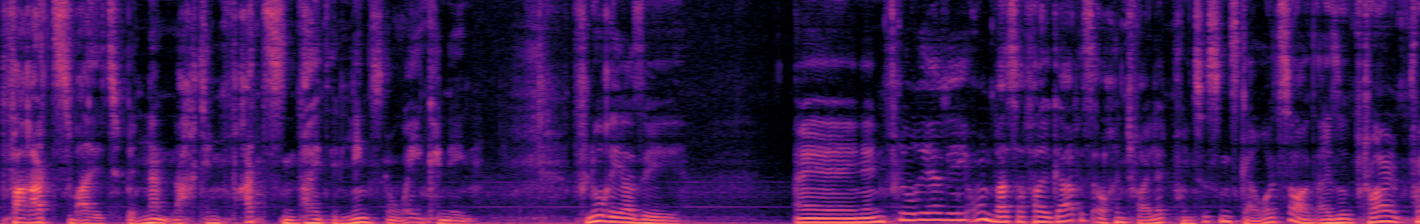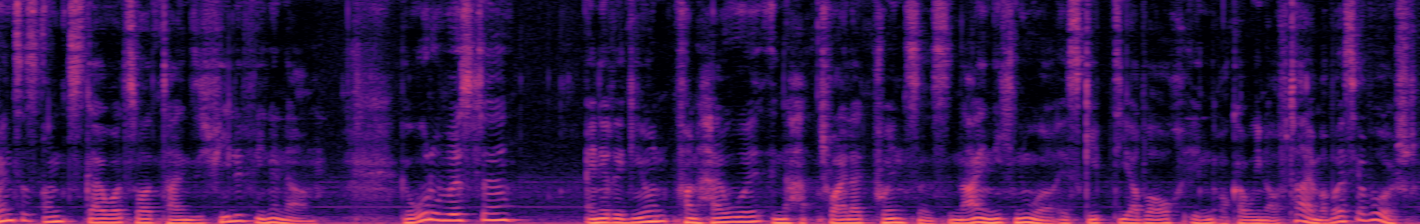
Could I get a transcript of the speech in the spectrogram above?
Faratzwald, benannt nach dem Fratzenwald in Link's Awakening. Floriasee. Einen Floriasee und Wasserfall gab es auch in Twilight Princess und Skyward Sword. Also Twilight Princess und Skyward Sword teilen sich viele, viele Namen. Gerudo-Wüste, eine Region von Hyrule in Twilight Princess. Nein, nicht nur. Es gibt die aber auch in Ocarina of Time, aber ist ja wurscht.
